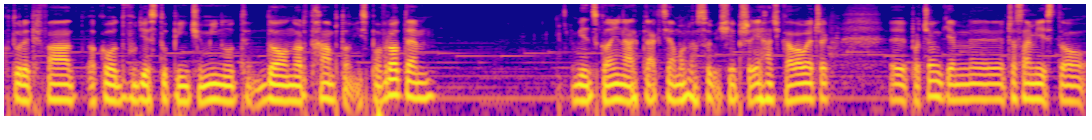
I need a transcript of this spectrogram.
który trwa około 25 minut do Northampton i z powrotem. Więc kolejna atrakcja, można sobie się przejechać kawałeczek pociągiem. y, Czasami jest to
